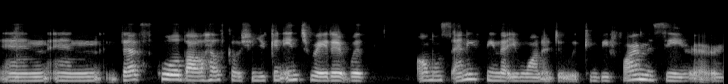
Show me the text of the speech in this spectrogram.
and and that's cool about health coaching you can integrate it with almost anything that you want to do. It can be pharmacy or, or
